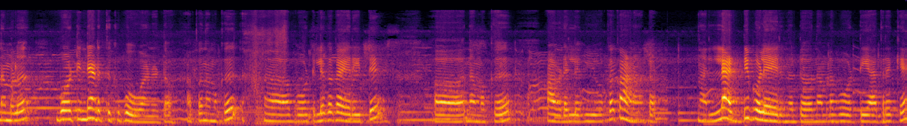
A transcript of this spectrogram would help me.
നമ്മൾ ബോട്ടിന്റെ അടുത്തേക്ക് പോവുകയാണ് കേട്ടോ അപ്പോൾ നമുക്ക് ബോട്ടിലൊക്കെ കയറിയിട്ട് നമുക്ക് അവിടെ അവിടെയുള്ള വ്യൂ ഒക്കെ കാണാം കേട്ടോ നല്ല അടിപൊളിയായിരുന്നു കേട്ടോ നമ്മളെ ബോട്ട് യാത്രയൊക്കെ.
